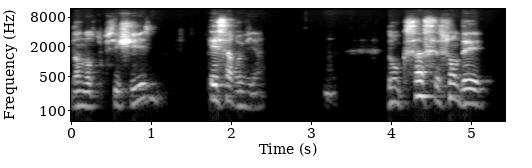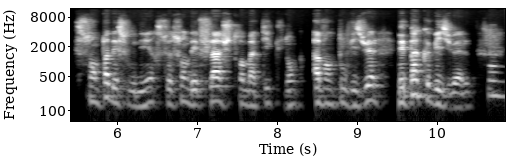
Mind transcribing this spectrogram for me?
dans notre psychisme, et ça revient. Donc ça, ce sont des, ce ne sont pas des souvenirs, ce sont des flashs traumatiques, donc avant tout visuels, mais pas que visuels. Hein.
